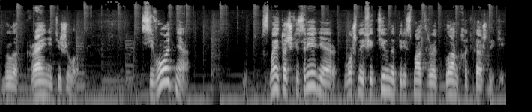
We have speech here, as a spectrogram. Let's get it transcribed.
было крайне тяжело. Сегодня, с моей точки зрения, можно эффективно пересматривать план хоть каждый день.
